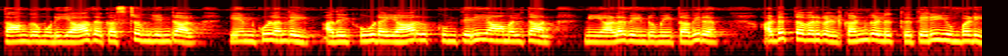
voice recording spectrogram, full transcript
தாங்க முடியாத கஷ்டம் என்றால் என் குழந்தை அதை கூட யாருக்கும் தெரியாமல் தான் நீ அழ வேண்டுமே தவிர அடுத்தவர்கள் கண்களுக்கு தெரியும்படி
